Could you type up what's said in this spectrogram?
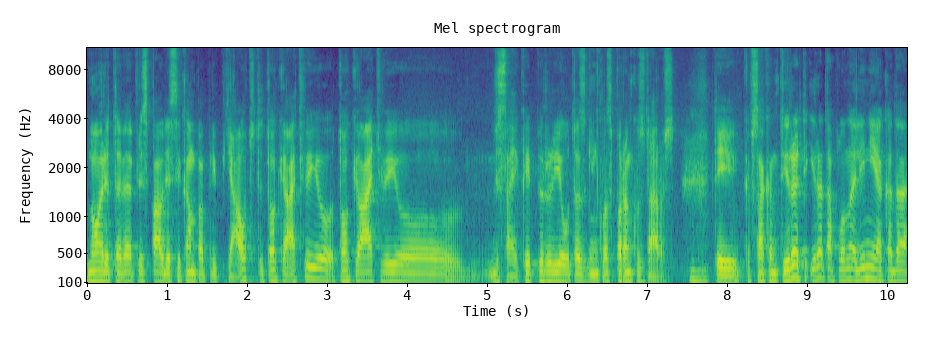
nori tave prispaudęs į kampą pripjauti, tai tokiu atveju, tokiu atveju visai kaip ir jau tas ginklas parankus darosi. Mhm. Tai, kaip sakant, yra, yra ta plona linija, kada,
